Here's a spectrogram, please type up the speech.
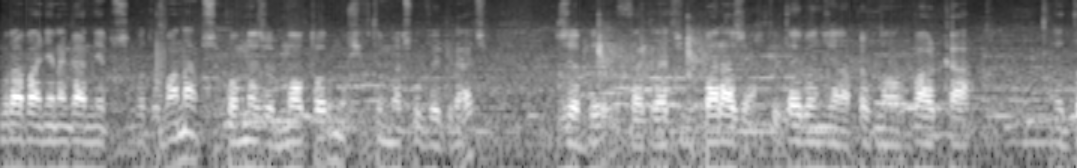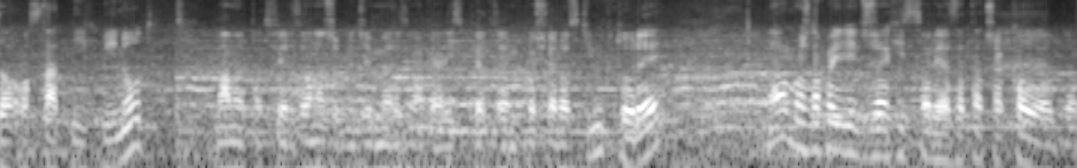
Murawa nienagannie przygotowana. Przypomnę, że motor musi w tym meczu wygrać, żeby zagrać w barażach. Tutaj będzie na pewno walka do ostatnich minut. Mamy potwierdzone, że będziemy rozmawiali z Piotrem Kosiorowskim, który, no można powiedzieć, że historia zatacza koło, bo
